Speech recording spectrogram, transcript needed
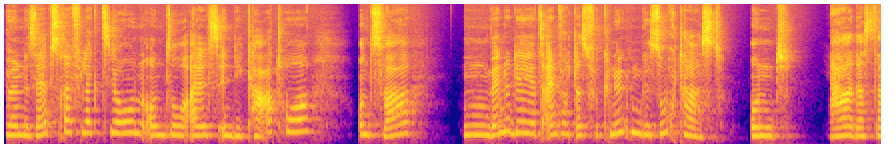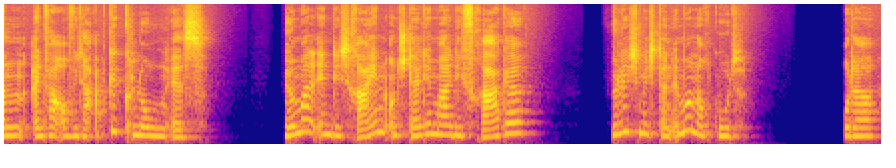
für eine Selbstreflexion und so als Indikator. Und zwar, wenn du dir jetzt einfach das Vergnügen gesucht hast und ja, das dann einfach auch wieder abgeklungen ist, hör mal in dich rein und stell dir mal die Frage, fühle ich mich dann immer noch gut? Oder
